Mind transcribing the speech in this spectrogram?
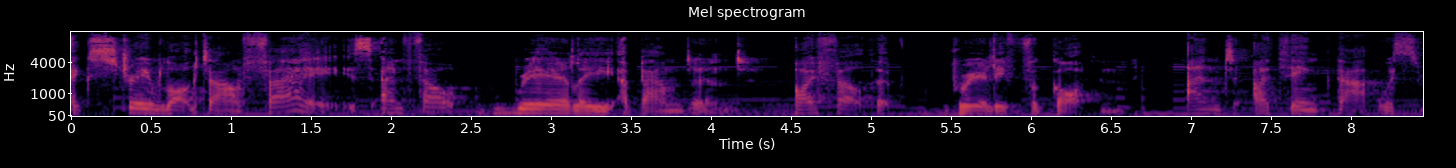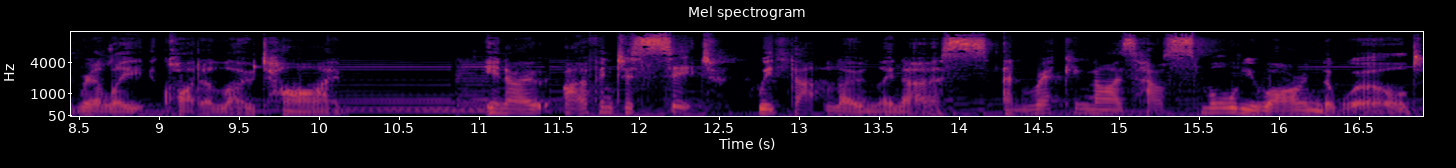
extreme lockdown phase and felt really abandoned. I felt that really forgotten. And I think that was really quite a low time. You know, having to sit with that loneliness and recognize how small you are in the world,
